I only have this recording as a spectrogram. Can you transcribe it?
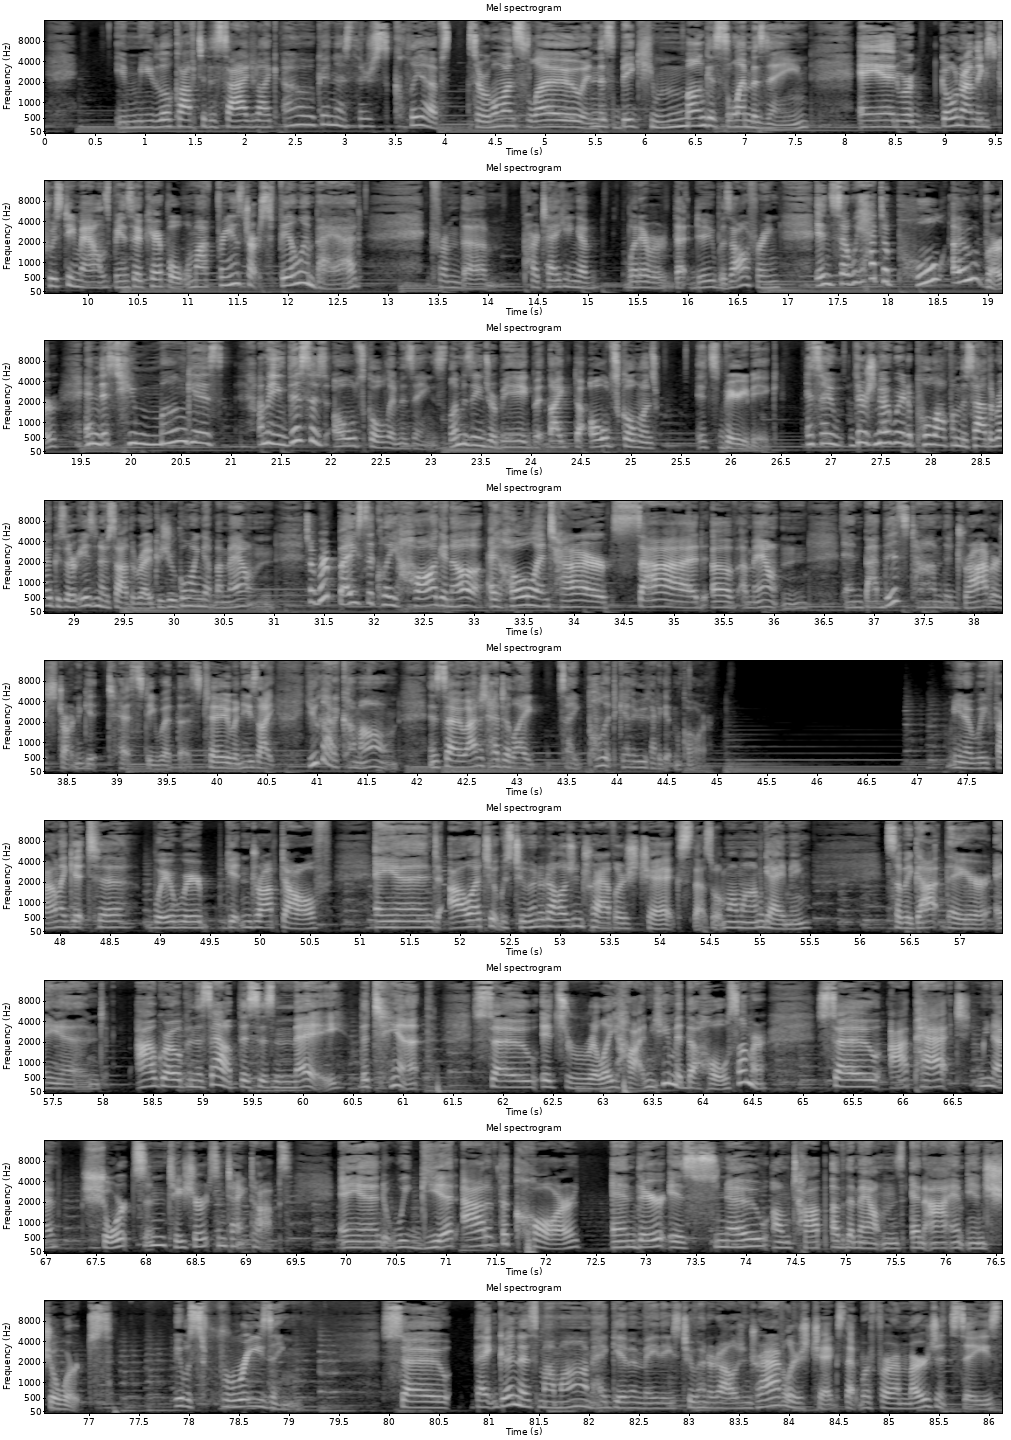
and you look off to the side, you're like, oh goodness, there's cliffs. So we're going slow in this big, humongous limousine, and we're going around these twisty mountains, being so careful. Well, my friend starts feeling bad from the partaking of whatever that dude was offering. And so we had to pull over in this humongous, I mean, this is old school limousines. Limousines are big, but like the old school ones, it's very big. And so there's nowhere to pull off on the side of the road because there is no side of the road because you're going up a mountain. So we're basically hogging up a whole entire side of a mountain. And by this time, the driver's starting to get testy with us too. And he's like, You got to come on. And so I just had to like say, Pull it together. You got to get in the car. You know, we finally get to where we're getting dropped off. And all I took was $200 in traveler's checks. That's what my mom gave me. So we got there, and I grow up in the South. This is May the 10th, so it's really hot and humid the whole summer. So I packed, you know, shorts and t shirts and tank tops. And we get out of the car, and there is snow on top of the mountains, and I am in shorts. It was freezing. So Thank goodness my mom had given me these $200 in traveler's checks that were for emergencies.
